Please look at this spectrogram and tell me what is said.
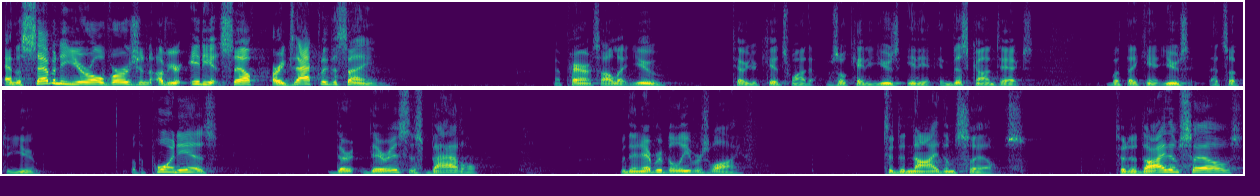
and the 70 year old version of your idiot self are exactly the same. Now, parents, I'll let you tell your kids why it was okay to use idiot in this context, but they can't use it. That's up to you. But the point is, there, there is this battle within every believer's life to deny themselves. To deny themselves,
